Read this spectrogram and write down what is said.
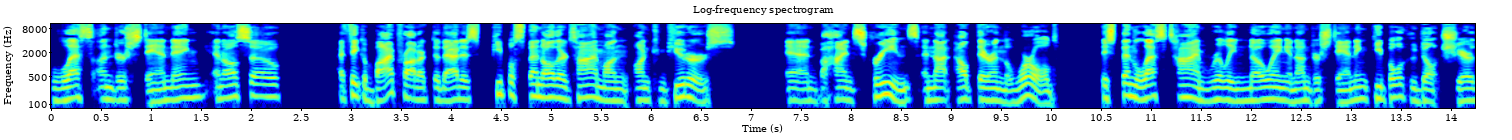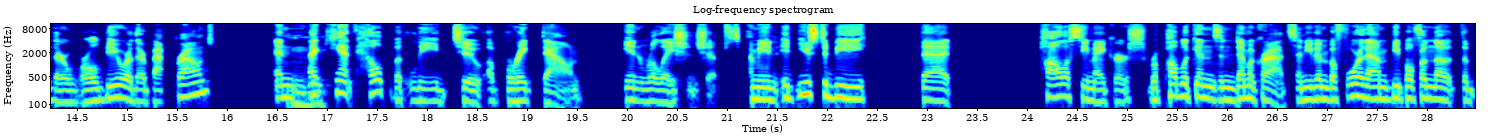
less understanding. And also, I think a byproduct of that is people spend all their time on, on computers and behind screens and not out there in the world. They spend less time really knowing and understanding people who don't share their worldview or their background. And mm-hmm. that can't help but lead to a breakdown in relationships. I mean, it used to be that policymakers, Republicans and Democrats, and even before them, people from the, the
